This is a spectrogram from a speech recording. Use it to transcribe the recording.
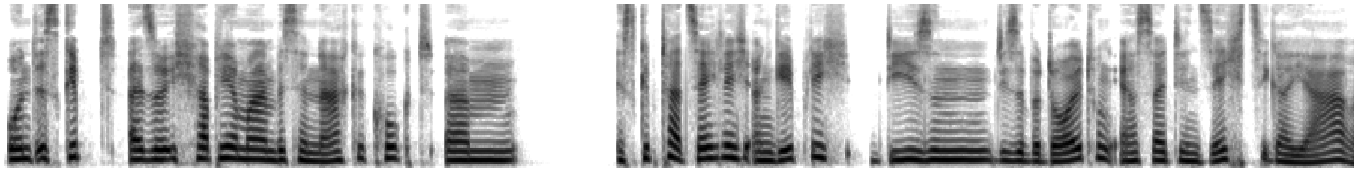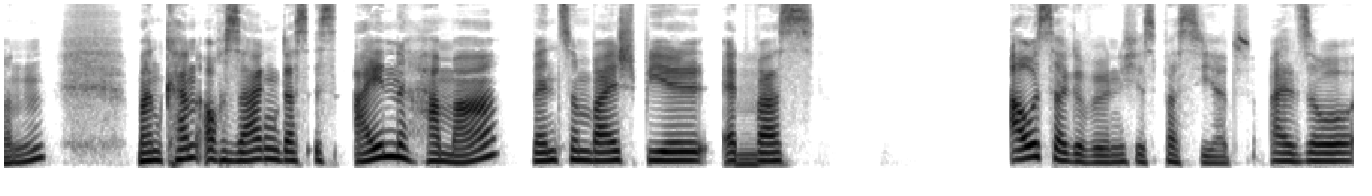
Und es gibt, also ich habe hier mal ein bisschen nachgeguckt, ähm, es gibt tatsächlich angeblich diesen, diese Bedeutung erst seit den 60er Jahren. Man kann auch sagen, das ist ein Hammer, wenn zum Beispiel etwas Außergewöhnliches passiert. Also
